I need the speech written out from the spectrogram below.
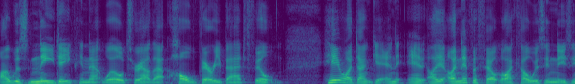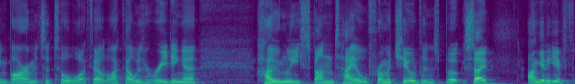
I was knee deep in that world throughout that whole very bad film. Here, I don't get any. I, I never felt like I was in these environments at all. I felt like I was reading a homely spun tale from a children's book. So, I'm going to give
